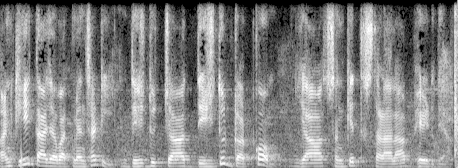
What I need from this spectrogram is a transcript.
आणखीही ताज्या बातम्यांसाठी देशदूतच्या देशदूत डॉट कॉम या संकेतस्थळाला भेट द्या.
